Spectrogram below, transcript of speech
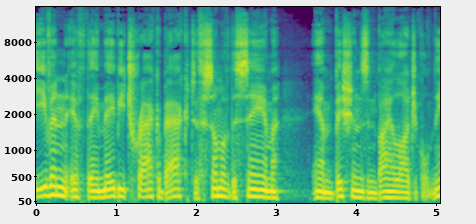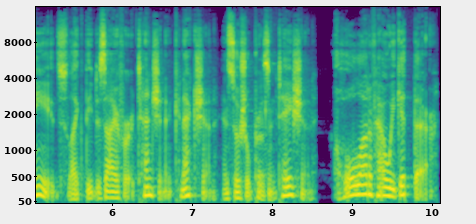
even if they maybe track back to some of the same ambitions and biological needs, like the desire for attention and connection and social presentation. A whole lot of how we get there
